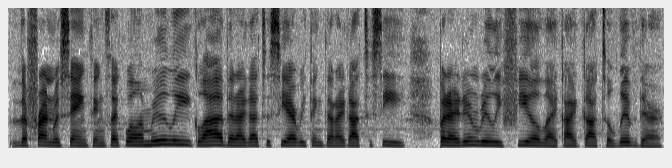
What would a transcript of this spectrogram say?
the friend was saying things like, Well, I'm really glad that I got to see everything that I got to see, but I didn't really feel like I got to live there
